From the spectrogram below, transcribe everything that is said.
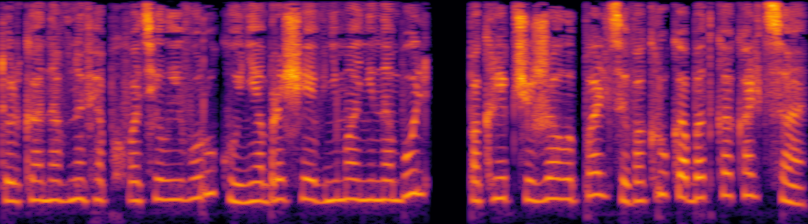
Только она вновь обхватила его руку и, не обращая внимания на боль, покрепче сжала пальцы вокруг ободка кольца,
